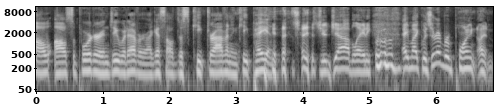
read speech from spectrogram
I'll I'll support her and do whatever I guess I'll just keep driving and keep paying it's your job, lady. hey, Mike, was there ever a point? I,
